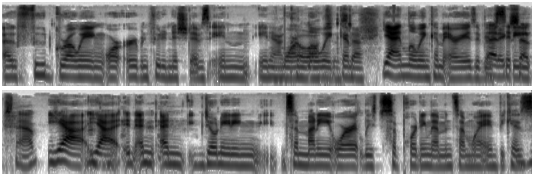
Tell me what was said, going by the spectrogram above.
uh, food growing or urban food initiatives in, in Yeah, more low income yeah, in low income areas of your That city. accept SNAP. Yeah, yeah, and, and and donating some money or at least supporting them in some way because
